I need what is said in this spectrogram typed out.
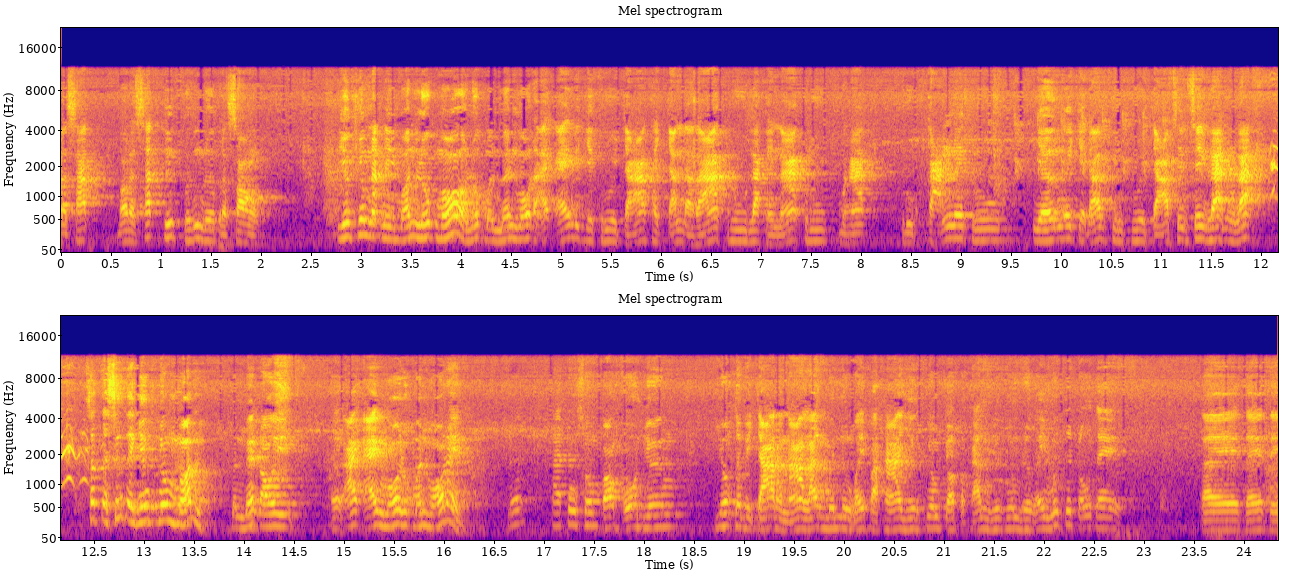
រិស័ទបរិស័ទគឺពឹងលើប្រសង់យើងខ្ញុំដាក់និមន្តលោកមកលោកមិនមែនមកតែឯងដូចជាគ្រូអាចារ្យខចន្ទតារាគ្រូលក្ខណៈគ្រូមហា គ្រូកាន់ឯគ្រូញើងឯជាដើមគឺគ្រូអាចារ្យផ្សេងផ្សេងលក្ខណៈសិតតែសឹកតែយើងខ្ញុំមិនមិនមែនឲ្យឯងឯងមកលោកមិនមកទេតែទោះសូមបងប្អូនយើងយកទៅពិចារណាឡើងមិននឹងអ្វីបហាយើងខ្ញុំចោតប្រកាន់យើងខ្ញុំរឿងអីមួយគឺត្រូវតែតែតែតែ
